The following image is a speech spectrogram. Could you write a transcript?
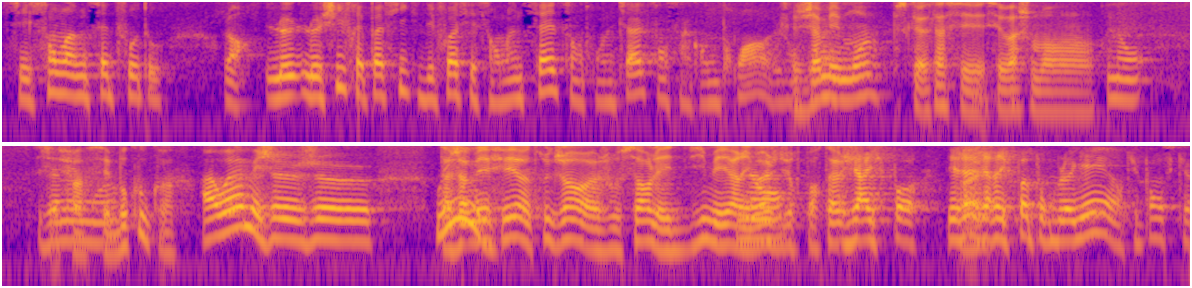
ces 127 photos. Alors, le, le chiffre est pas fixe. Des fois, c'est 127, 134, 153. j'en sais Jamais moins, parce que là, c'est vachement. Non. c'est- beaucoup, quoi. Ah ouais, mais je. je... T'as oui, jamais fait un truc genre, euh, je vous sors les 10 meilleures Non. images du reportage? J'y arrive pas. Déjà, Ouais. j'y arrive pas pour bloguer. Alors, tu penses que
